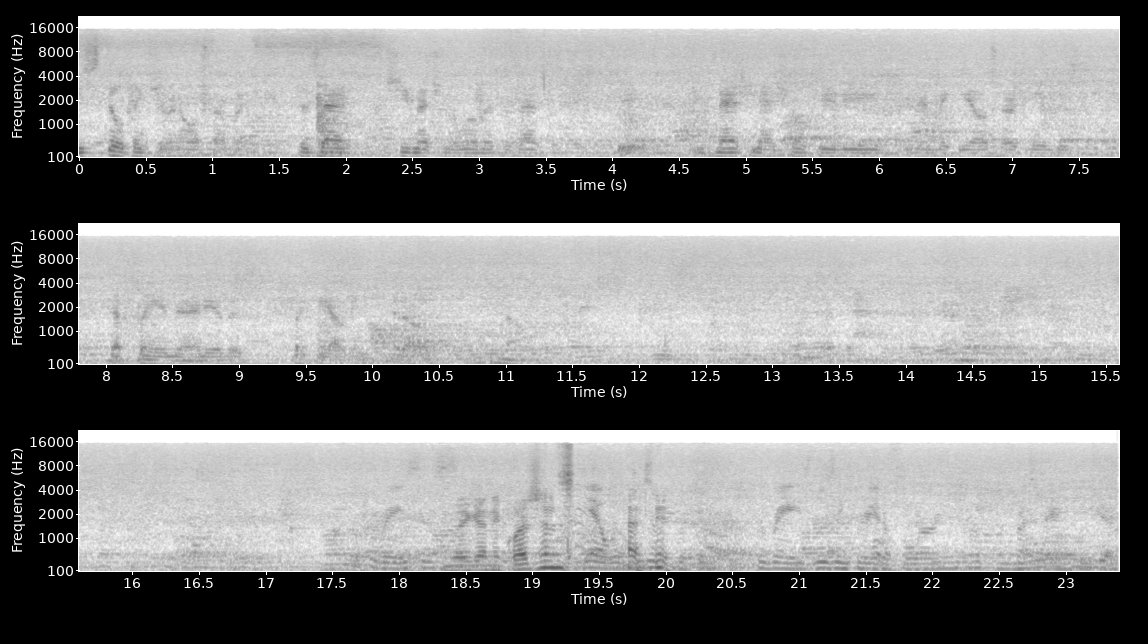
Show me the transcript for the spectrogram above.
He still thinks you're an all-star, but does that? She mentioned a little bit. Does that na- national TV and then making the all-star team does that play into any of this, like the outing at all? No. The Rays is, Anybody got any questions? yeah, with, with the, the Rays losing three out of four, frustrating for you guys.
